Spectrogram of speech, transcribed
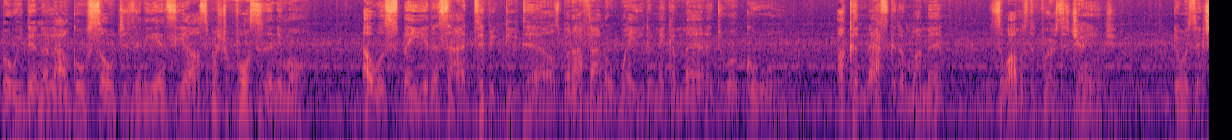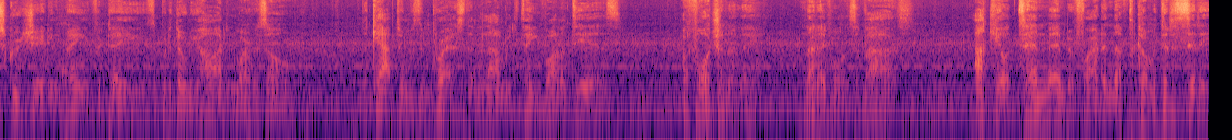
but we didn't allow ghoul soldiers in the NCR Special Forces anymore. I was spare the scientific details, but I found a way to make a man into a ghoul. I couldn't ask it of my men, so I was the first to change. It was excruciating pain for days, but it only hardened my resolve. The captain was impressed and allowed me to take volunteers. Unfortunately, not everyone survives. I killed 10 men before I had enough to come into the city,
